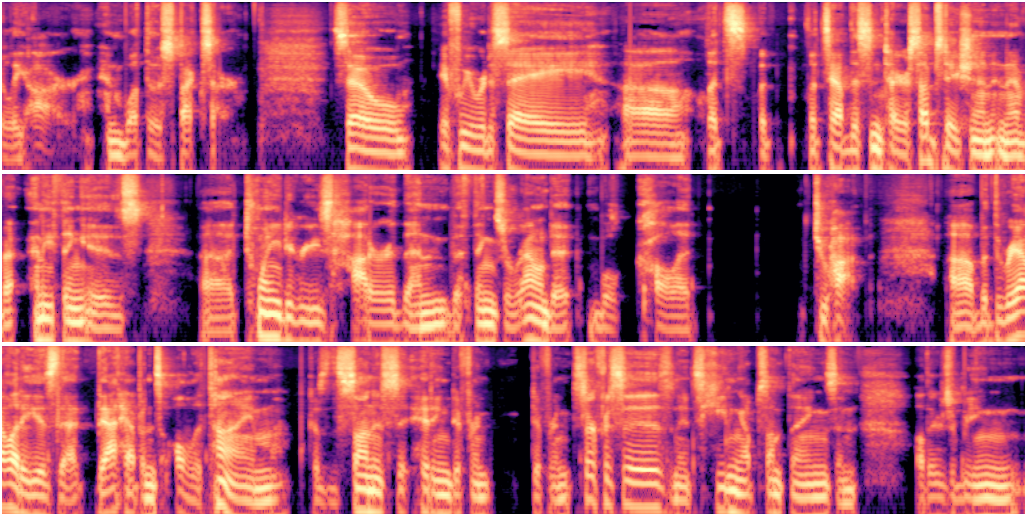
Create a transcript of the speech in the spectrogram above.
really are and what those specs are. So if we were to say uh, let's let, us let us have this entire substation and if anything is uh, 20 degrees hotter than the things around it, we'll call it too hot. Uh, but the reality is that that happens all the time because the sun is hitting different different surfaces and it's heating up some things, and others are being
